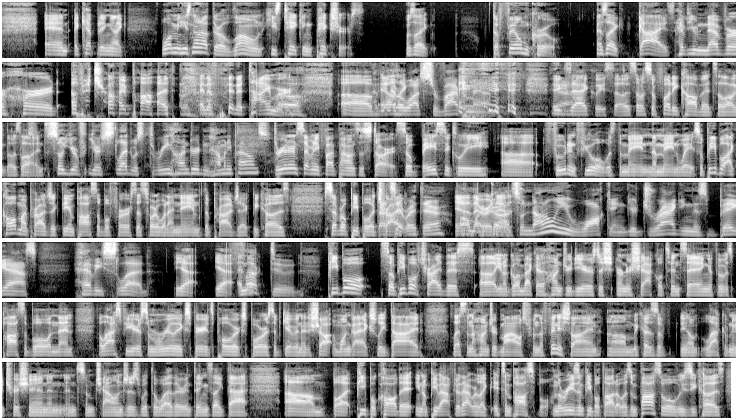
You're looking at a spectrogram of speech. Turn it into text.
And I kept being like, "Well, I mean, he's not out there alone. He's taking pictures." I was like, "The film crew." And it's like, guys, have you never heard of a tripod and a, and a timer? Um, Have you never like, watched Survivor Man? exactly. So, so some funny comments along those lines. so your your sled was 300 and how many pounds? 375 pounds to start. So basically, uh, food and fuel was the main the main weight. So people, I called my project the Impossible First. That's sort of what I named the project because several people had That's tried. it right there? Yeah, oh my there it God. is. So not only are you walking, you're dragging this big ass heavy sled. Yeah, yeah. And the- Fuck, dude. people so people have tried this uh, you know going back a hundred years to Sh- ernest shackleton saying if it was possible and then the last few years some really experienced polar explorers have given it a shot and one guy actually died less than 100 miles from the finish line um, because of you know lack of nutrition and, and some challenges with the weather and things like that um, but people called it you know people after that were like it's impossible and the reason people thought it was impossible was because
